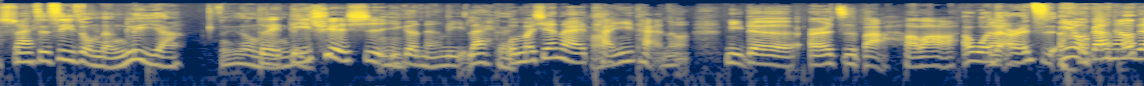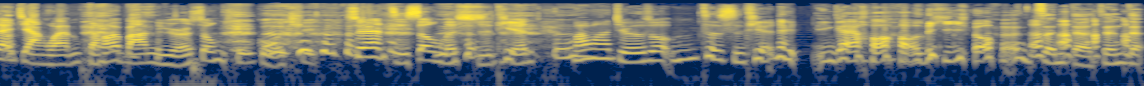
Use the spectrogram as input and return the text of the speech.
所以这是一种能力呀。对，的确是一个能力。来，我们先来谈一谈呢，你的儿子吧，好不好？啊，我的儿子，因为我刚刚在讲完，赶快把女儿送出国去，虽然只送了十天，妈妈觉得说，嗯，这十天内应该好好利用。真的，真的，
